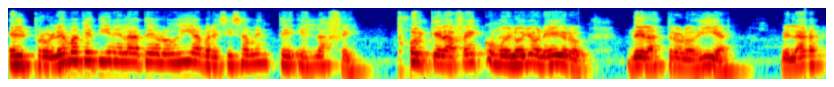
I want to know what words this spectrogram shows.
el problema que tiene la teología precisamente es la fe, porque la fe es como el hoyo negro de la astrología, ¿verdad?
